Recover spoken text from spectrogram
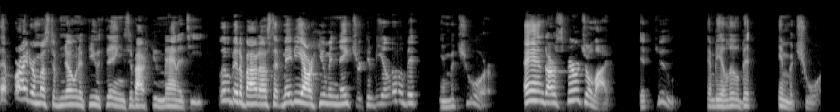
that writer must have known a few things about humanity a little bit about us that maybe our human nature can be a little bit immature. And our spiritual life, it too, can be a little bit immature.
